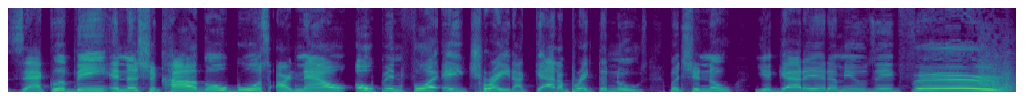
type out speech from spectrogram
Zach LaVine and the Chicago Bulls are now open for a trade. I gotta break the news, but you know, you gotta hear the music first.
